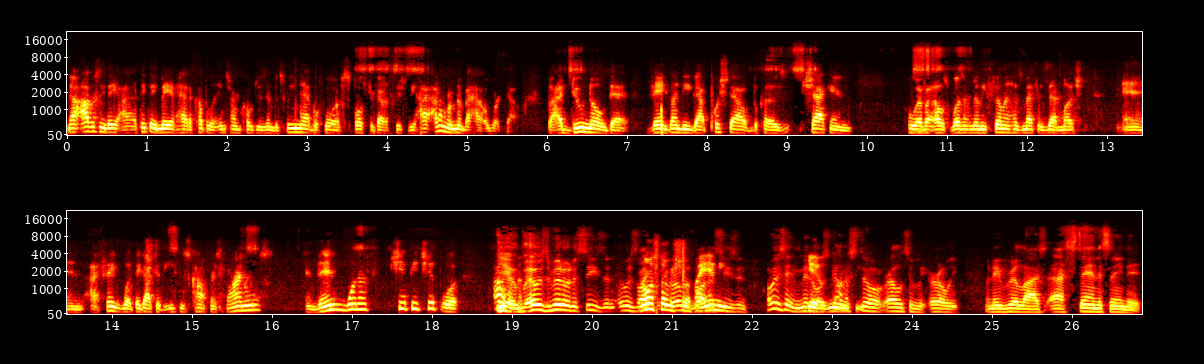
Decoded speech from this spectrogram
Now, obviously, they I think they may have had a couple of interim coaches in between that before Spoelstra got officially hired. I don't remember how it worked out, but I do know that Van Gundy got pushed out because Shaq and whoever else wasn't really feeling his methods that much. And I think what they got to the Eastern Conference Finals and then won a championship, or yeah remember. but it was the middle of the season it was like Long story early short, part of the Miami- season i wouldn't say middle Yeah, it it was was kind of of the still relatively early when they realized I stand this ain't it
